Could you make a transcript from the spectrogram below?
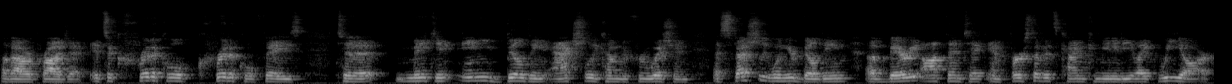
of our project. It's a critical, critical phase to making any building actually come to fruition, especially when you're building a very authentic and first of its kind community like we are.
